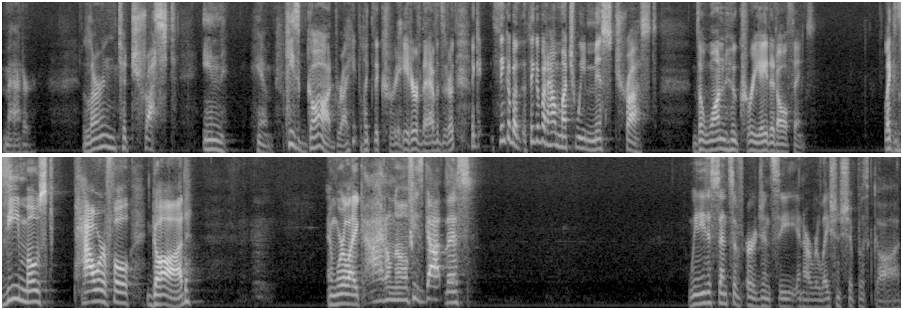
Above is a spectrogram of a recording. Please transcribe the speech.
matter. Learn to trust in him. He's God, right? Like the creator of the heavens and earth. Like think about think about how much we mistrust the one who created all things. Like the most powerful God. And we're like, I don't know if he's got this. We need a sense of urgency in our relationship with God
